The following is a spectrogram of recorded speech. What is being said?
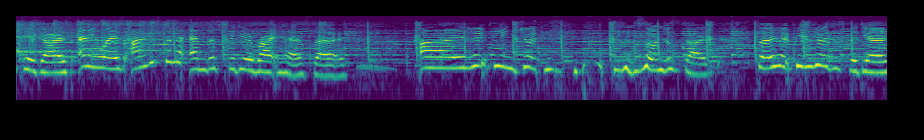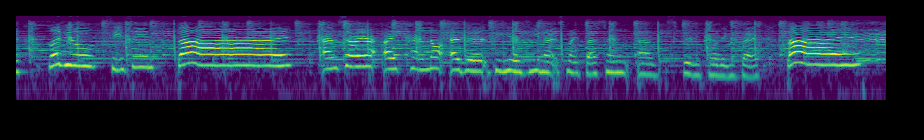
Okay, guys. Anyways, I'm just gonna end this video right here. So, I hope you enjoyed. Someone just died. So I hope you enjoyed this video. Love you all. See you soon. Bye. I'm sorry I cannot edit because, you know, it's my first time um, screen recording, so bye.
